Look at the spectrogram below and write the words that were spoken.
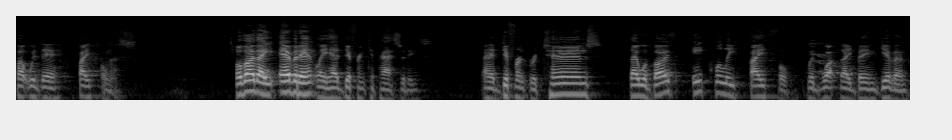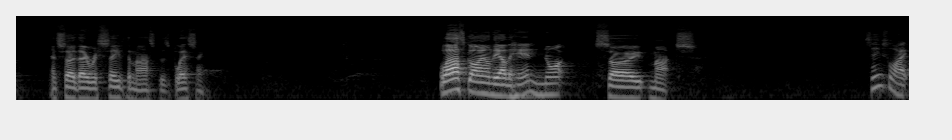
but with their faithfulness? Although they evidently had different capacities, they had different returns, they were both equally faithful with what they'd been given, and so they received the master's blessing. Last guy, on the other hand, not so much. Seems like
